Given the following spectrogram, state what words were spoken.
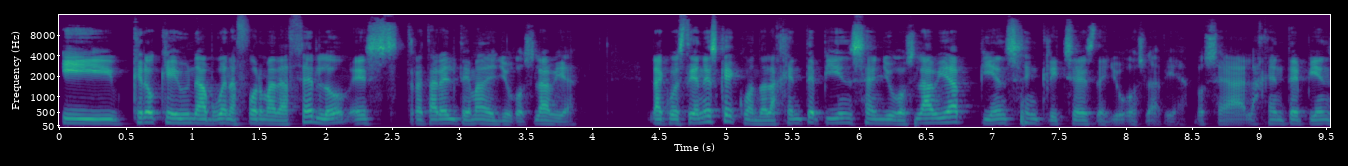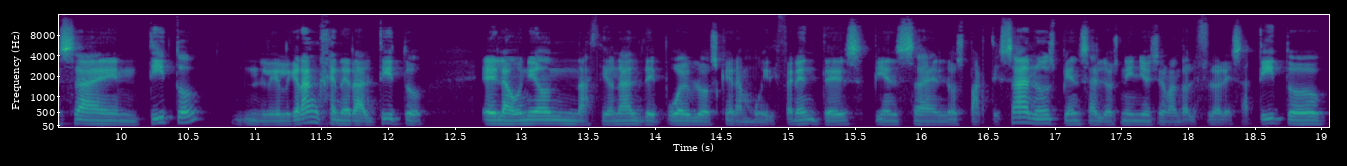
y creo que una buena forma de hacerlo es tratar el tema de Yugoslavia. La cuestión es que cuando la gente piensa en Yugoslavia, piensa en clichés de Yugoslavia. O sea, la gente piensa en Tito, el gran general Tito, en la Unión Nacional de Pueblos que eran muy diferentes, piensa en los partisanos, piensa en los niños llevándole flores a Tito,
